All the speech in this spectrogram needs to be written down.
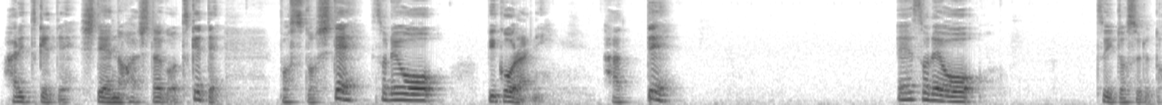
貼り付けて、指定のハッシュタグをつけて、ポストして、それを備考欄に貼って、で、それをツイートすると。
